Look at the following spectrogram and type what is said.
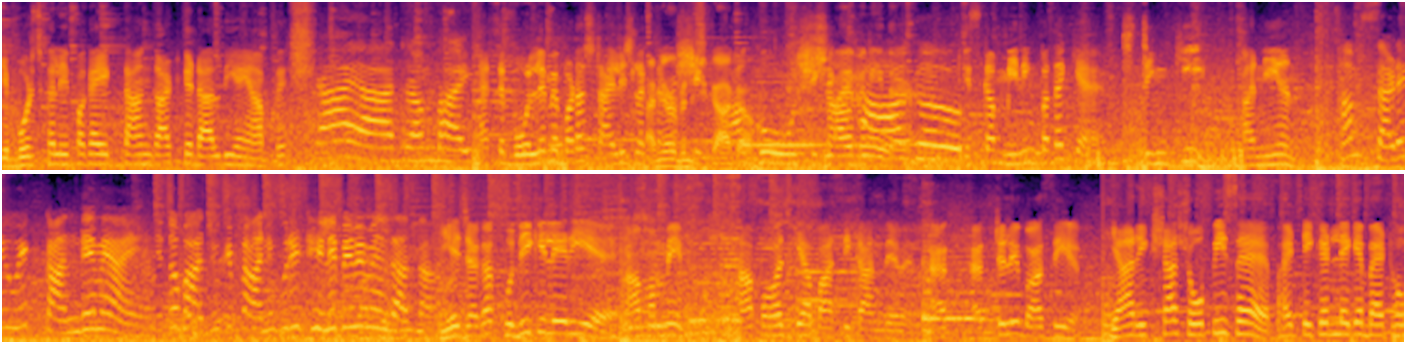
ये बुर्ज खलीफा का एक टांग काट के डाल दिया यहाँ पे। क्या यार ट्रंप भाई। ऐसे बोलने में बड़ा स्टाइलिश लगता है। Chicago, Chicago, Chicago. शिकागो। इसका मीनिंग पता क्या है? स्टिंकी अनियन हम सड़े हुए कांदे में आए हैं। ये तो बाजू के पानी पूरी ठेले पे भी मिल जाता। ये जगह खुद ही की ले रही है। हाँ मम्मी हाँ पहुँच गया बासी कांदे में। एक्चुअली बासी है। यहाँ रिक्शा शो पीस है। भाई टिकट लेके बैठो।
